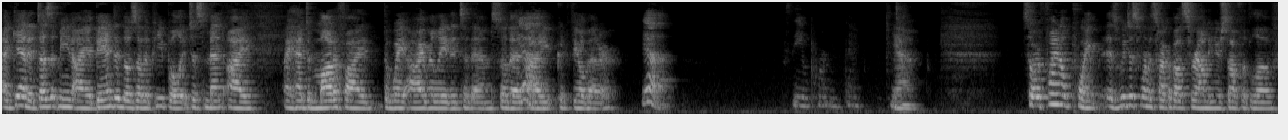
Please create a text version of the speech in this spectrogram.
again, it doesn't mean I abandoned those other people. It just meant I I had to modify the way I related to them so that yeah. I could feel better. Yeah. It's the important thing. Yeah. So our final point is we just want to talk about surrounding yourself with love.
